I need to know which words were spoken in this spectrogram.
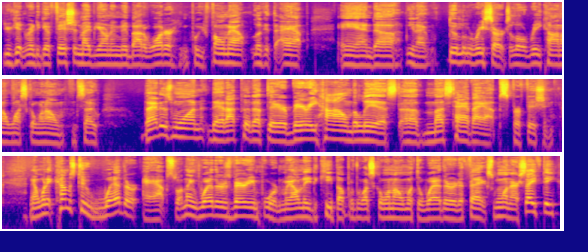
You're getting ready to go fishing. Maybe you're on a new by of water. You can pull your phone out, look at the app, and uh, you know do a little research, a little recon on what's going on. So that is one that I put up there very high on the list of must-have apps for fishing. Now, when it comes to weather apps, well, I think weather is very important. We all need to keep up with what's going on with the weather. It affects one, our safety,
